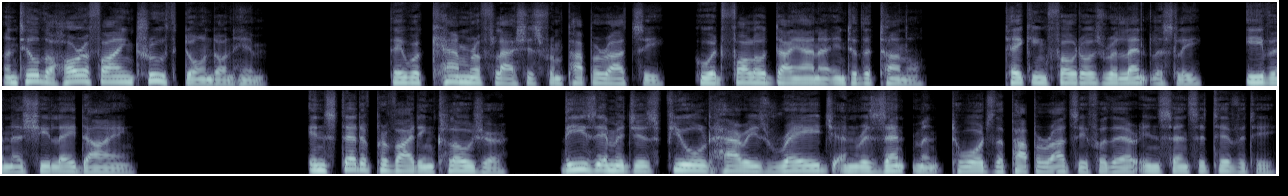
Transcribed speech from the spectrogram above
until the horrifying truth dawned on him. They were camera flashes from paparazzi who had followed Diana into the tunnel, taking photos relentlessly, even as she lay dying. Instead of providing closure, these images fueled Harry's rage and resentment towards the paparazzi for their insensitivity.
